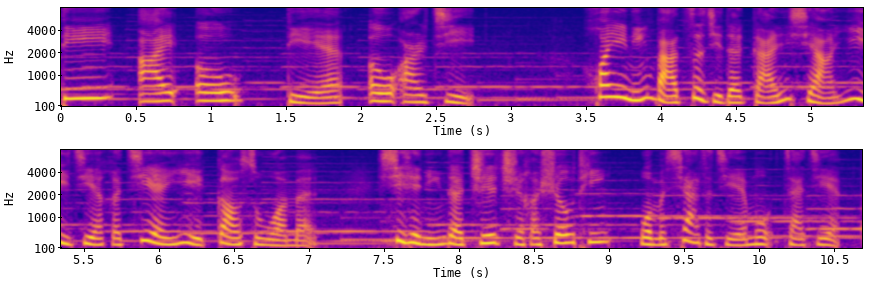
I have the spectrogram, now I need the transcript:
d i o 点 o r g，欢迎您把自己的感想、意见和建议告诉我们。谢谢您的支持和收听，我们下次节目再见。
